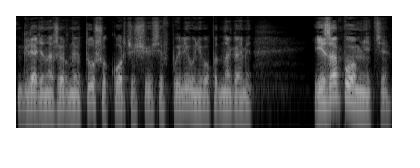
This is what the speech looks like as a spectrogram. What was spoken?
глядя на жирную тушу, корчащуюся в пыли у него под ногами. «И запомните,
